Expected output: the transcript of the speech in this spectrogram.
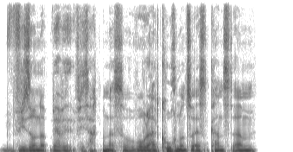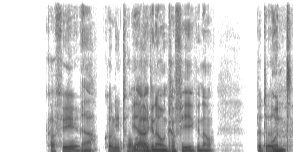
wie so eine, ja, wie, wie sagt man das so, wo du halt Kuchen und so essen kannst. Ähm, Kaffee, ja, Konditorei, ja, genau, ein Café, genau. bitte. Und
